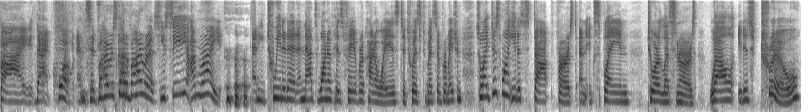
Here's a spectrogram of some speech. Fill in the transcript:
by that quote and said, Virus got a virus. You see, I'm right. and he tweeted it, and that's one of his favorite kind of ways to twist misinformation. So I just want you to stop first and explain to our listeners well, it is true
